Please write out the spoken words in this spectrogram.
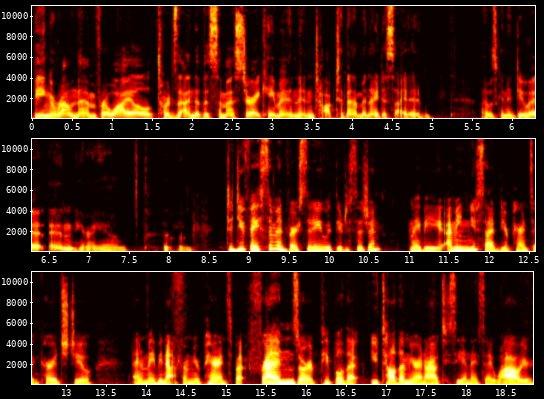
being around them for a while, towards the end of the semester, I came in and talked to them, and I decided I was going to do it. And here I am. Did you face some adversity with your decision? Maybe, I mean, you said your parents encouraged you, and maybe not from your parents, but friends or people that you tell them you're in ROTC and they say, wow, you're.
